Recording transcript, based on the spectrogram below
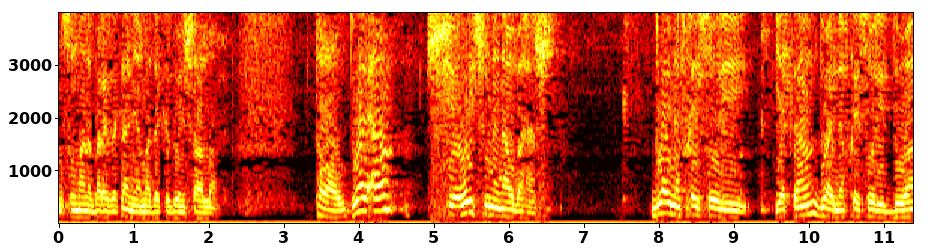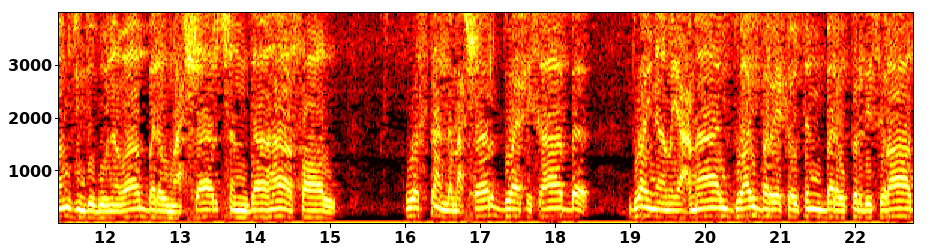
مسلمان برزكان يا ما ذكر إن شاء الله تواو دواي أم شوي سننا وبهشت دوای نفخەی سۆری یەکەم دوای نفخەی سۆری دوام زیندوو بوونەوە بەرەو مەحشار چەندەها ساڵ. وەستان لە مەحشار دوای حیساب دوای نامەی ئەعمال دوای بەڕێکەوتن بەرەو پردی سرات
